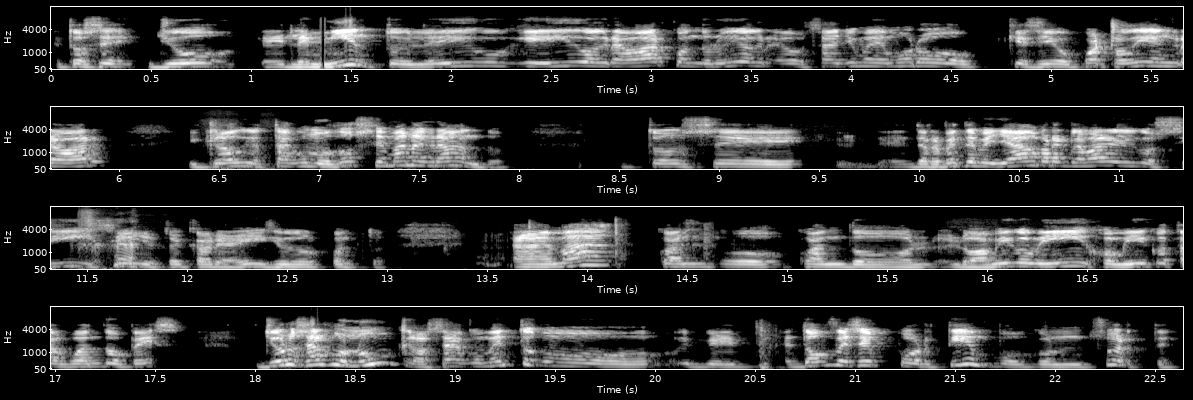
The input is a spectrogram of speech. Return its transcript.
Entonces yo eh, le miento y le digo que he ido a grabar cuando no iba a grabar. O sea, yo me demoro, qué sé yo, cuatro días en grabar y Claudio está como dos semanas grabando. Entonces, de repente me llaman para reclamar y digo, sí, sí, yo estoy cabreadísimo, los cuento. Además, cuando, cuando los amigos de mi hijo, mi hijo están jugando PES, yo no salgo nunca, o sea, comento como eh, dos veces por tiempo, con suerte.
